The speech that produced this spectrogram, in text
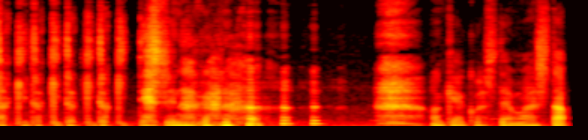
ドキドキドキドキってしながら お稽古してました。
